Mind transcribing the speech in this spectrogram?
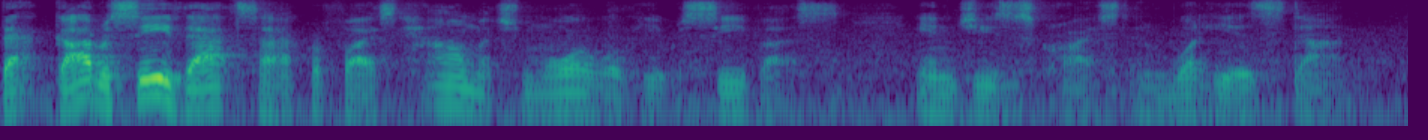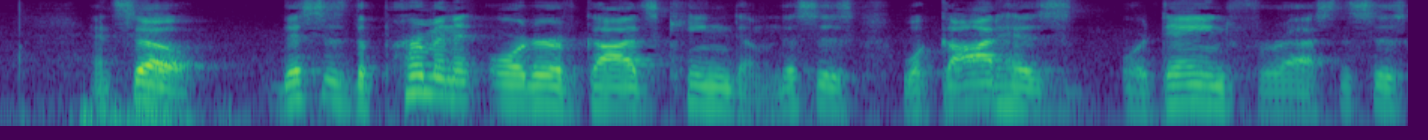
That God received that sacrifice, how much more will he receive us in Jesus Christ and what he has done? And so, this is the permanent order of God's kingdom. This is what God has ordained for us. This is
